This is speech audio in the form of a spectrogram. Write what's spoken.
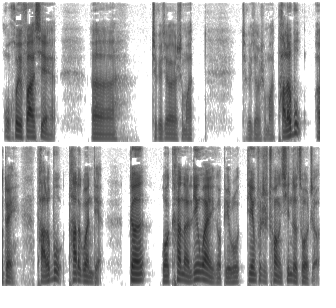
我会发现，呃，这个叫什么？这个叫什么？塔勒布啊，对，塔勒布他的观点跟我看了另外一个，比如颠覆式创新的作者，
